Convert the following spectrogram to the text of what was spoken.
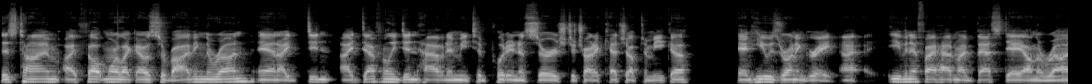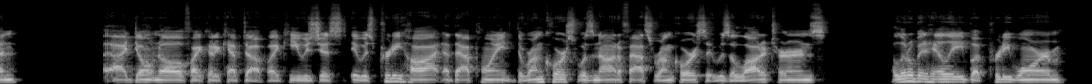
This time I felt more like I was surviving the run and I didn't I definitely didn't have it in me to put in a surge to try to catch up to Mika and he was running great. I, even if I had my best day on the run, I don't know if I could have kept up. Like he was just it was pretty hot at that point. The run course was not a fast run course. It was a lot of turns, a little bit hilly but pretty warm.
